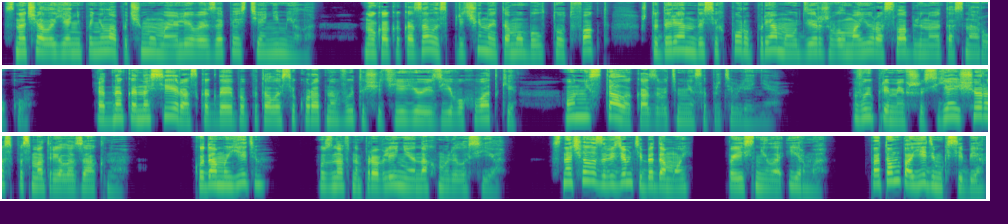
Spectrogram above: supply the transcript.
Сначала я не поняла, почему мое левое запястье онемело, но, как оказалось, причиной тому был тот факт, что Дариан до сих пор упрямо удерживал мою расслабленную от руку. Однако на сей раз, когда я попыталась аккуратно вытащить ее из его хватки, он не стал оказывать мне сопротивление. Выпрямившись, я еще раз посмотрела за окно. «Куда мы едем?» Узнав направление, нахмурилась я. «Сначала завезем тебя домой», — пояснила Ирма. «Потом поедем к себе.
